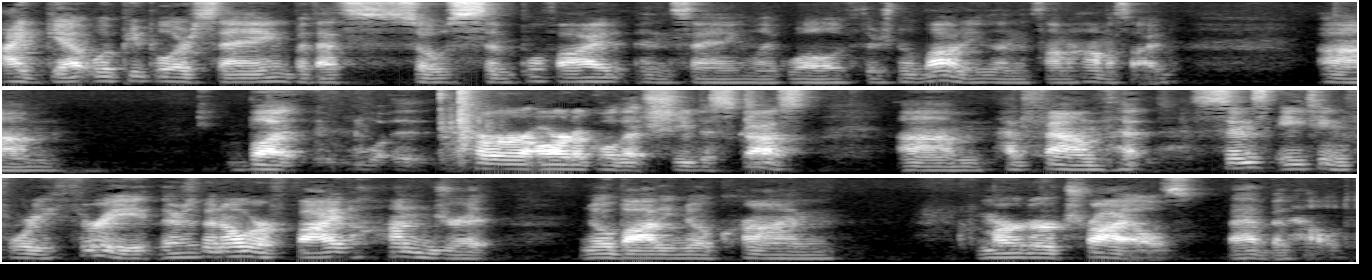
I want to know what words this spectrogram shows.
i get what people are saying but that's so simplified and saying like well if there's no body then it's not a homicide um, but her article that she discussed um, had found that since 1843, there's been over 500 no body, no crime murder trials that have been held.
